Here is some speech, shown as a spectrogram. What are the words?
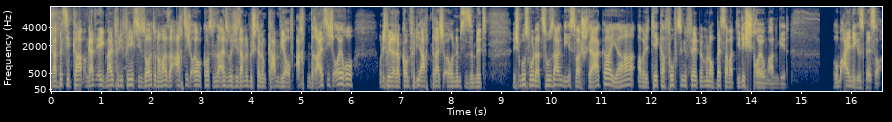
ja, bis die kam, und ganz ehrlich, ich meine, für die Phoenix, die sollte normalerweise 80 Euro kosten, wenn sie einzeln durch die Sammelbestellung kamen wir auf 38 Euro. Und ich mir gedacht, komm, für die 38 Euro nimmst du sie mit. Ich muss wohl dazu sagen, die ist zwar stärker, ja, aber die TK15 gefällt mir immer noch besser, was die Lichtstreuung angeht. Um einiges besser.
